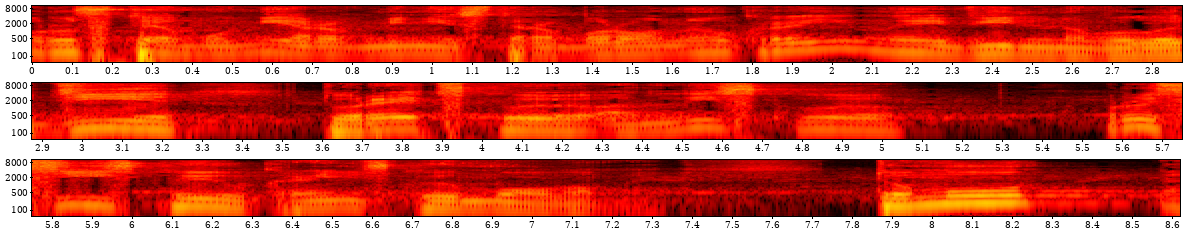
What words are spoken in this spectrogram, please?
Рустем Умєров, міністр оборони України, вільно володіє турецькою, англійською, російською, українською мовами. Тому е,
